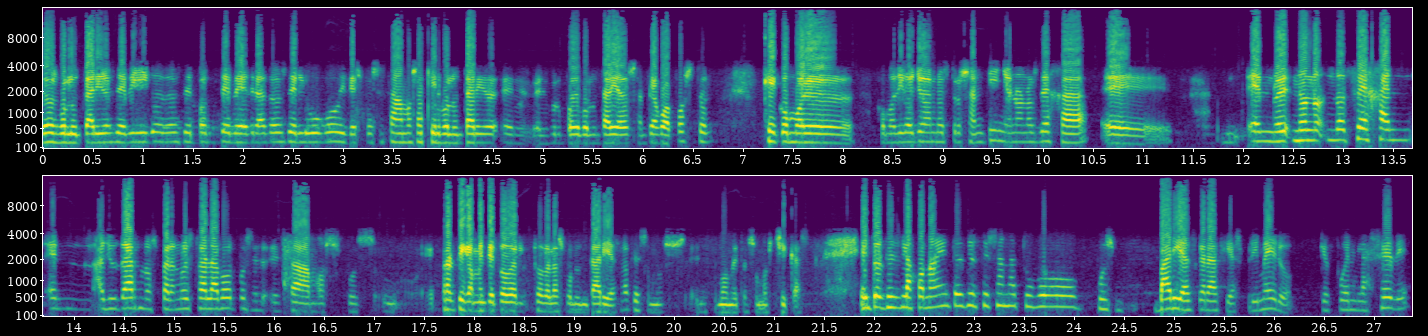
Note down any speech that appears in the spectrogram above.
dos voluntarios de Vigo, dos de Pontevedra, dos de Lugo y después estábamos aquí el voluntario, el, grupo de voluntariado Santiago Apóstol, que como el, como digo yo, nuestro santiño no nos deja eh, no, no, nos deja en, ayudarnos para nuestra labor, pues estábamos pues prácticamente todas todas las voluntarias, ¿no? que somos en este momento somos chicas. Entonces la jornada interdiocesana tuvo pues varias gracias. Primero, que fue en la sede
